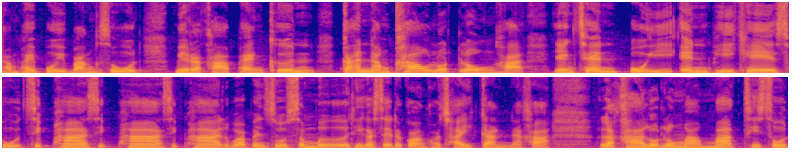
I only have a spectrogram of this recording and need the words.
ทำให้ปุ๋ยบางสูตร มีราคาแพงขึ้น การนำเข้าลดลงค่ะ อย่างเช่นปุ๋ย NPK สูตร 15 15 15 หรือว่าเป็นสูตรเสมอที่เกษตรกรเขาใช้กันนะคะ ราคาลดลงมามากที่สุด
